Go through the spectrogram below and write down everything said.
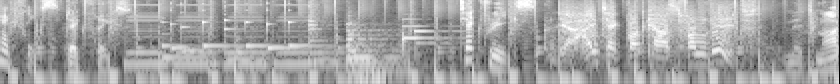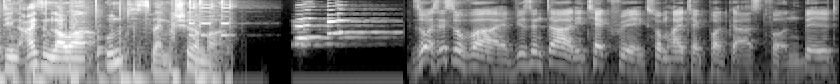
TechFreaks. TechFreaks. TechFreaks Der Hightech-Podcast von Bild. mit Martin Eisenlauer und Sven Schirmer. So, es ist soweit. Wir sind da, die Tech Freaks vom Hightech Podcast von Bild.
